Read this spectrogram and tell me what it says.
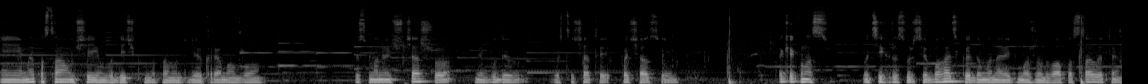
І ми поставимо ще їм водичку, напевно, тоді окремо, бо щось в мене відчуття, що не буде вистачати по часу їм. Так як у нас оцих ресурсів багатько, я думаю, навіть можна два поставити.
